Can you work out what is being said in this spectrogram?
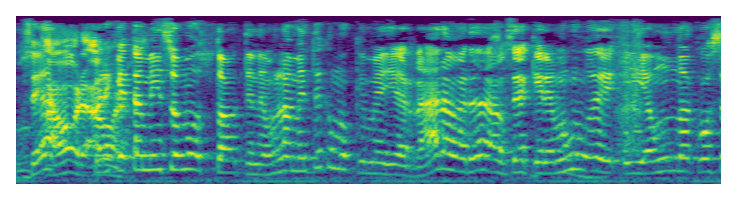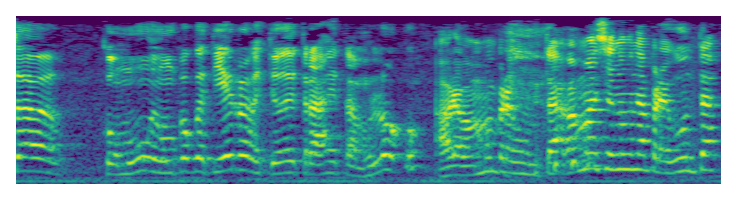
O sea, Ahora, pero ahora. es que también somos, tenemos la mente como que media rara, ¿verdad? O sea, queremos eh, ir a una cosa común, en un poco de tierra, vestido de traje, estamos locos. Ahora vamos a preguntar, vamos a hacernos una pregunta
